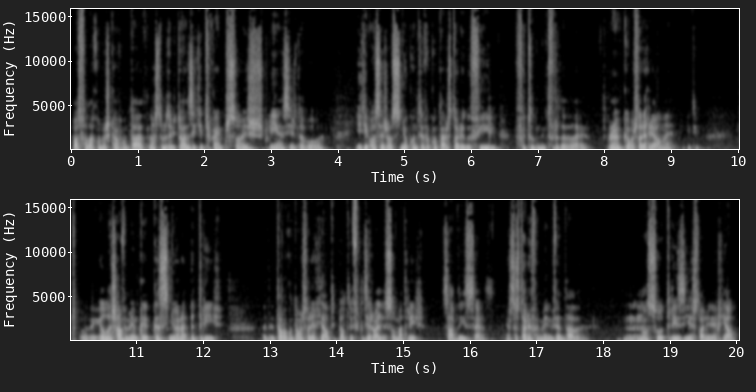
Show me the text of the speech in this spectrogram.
pode falar connosco à vontade. Nós estamos habituados aqui a trocar impressões, experiências, da boa. E, ou seja, o senhor, quando teve a contar a história do filho, foi tudo muito verdadeiro. Primeiro, porque é uma história real, né? E, tipo, tipo, ele achava mesmo que, que a senhora atriz estava a contar uma história real. Tipo, ela teve que dizer: Olha, eu sou uma atriz, sabe disso, certo? Esta história foi meio inventada. Não sou atriz e a história é real.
